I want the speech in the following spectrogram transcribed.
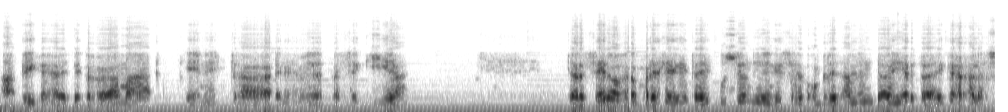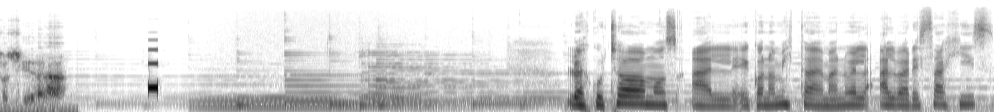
aplicar este programa en esta, en esta sequía. Tercero, me parece que esta discusión tiene que ser completamente abierta de cara a la sociedad. Lo escuchábamos al economista Emanuel Álvarez Agis,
